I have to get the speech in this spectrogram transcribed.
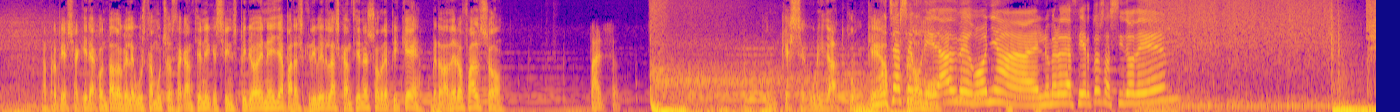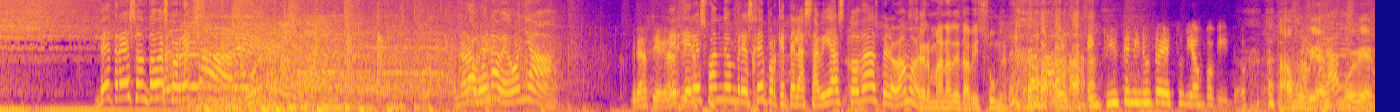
La propia Shakira ha contado que le gusta mucho esta canción y que se inspiró en ella para escribir las canciones sobre Piqué. ¿Verdadero o falso? Falso. ¿Con qué seguridad? ¿Con qué Mucha aplomo? seguridad, Begoña. El número de aciertos ha sido de... De tres son todas correctas. Enhorabuena, Begoña. Gracias, Er- gracias. Eres fan de Hombres G porque te las sabías todas, pero vamos. Es hermana de David Sumer. En 15 minutos he estudiado un poquito. Ah, muy bien, muy bien.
